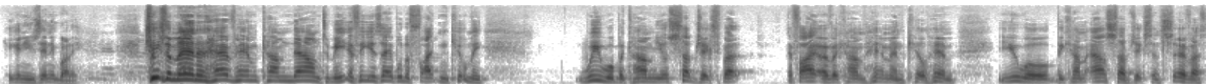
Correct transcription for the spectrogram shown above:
he can use anybody. Choose a man and have him come down to me. If he is able to fight and kill me, we will become your subjects. But if I overcome him and kill him, you will become our subjects and serve us.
